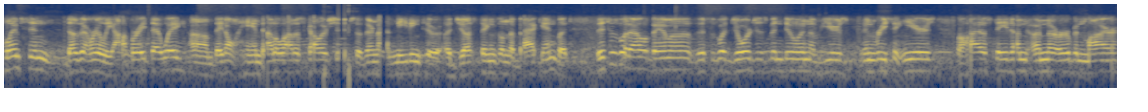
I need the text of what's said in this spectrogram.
Clemson doesn't really operate that way. Um, they don't hand out a lot of scholarships, so they're not needing to adjust things on the back end. But this is what Alabama, this is what Georgia's been doing of years in recent years. Ohio State under, under Urban Meyer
